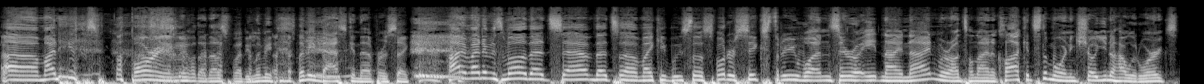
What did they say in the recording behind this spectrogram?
Uh, my name is Boring. Hold on, that was funny. Let me let me bask in that for a sec. Hi, my name is Mo. That's Sam. That's uh, Mikey Bustos. Photo six three one zero eight nine nine. We're on till nine o'clock. It's the morning show. You know how it works.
